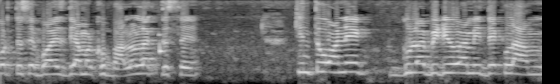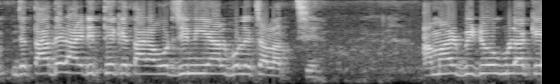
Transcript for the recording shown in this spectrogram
করতেছে, বয়েজ দিয়ে আমার খুব ভালো লাগতেছে। কিন্তু অনেকগুলা ভিডিও আমি দেখলাম যে তাদের আইডি থেকে তারা অরিজিনিয়াল বলে চালাচ্ছে। আমার ভিডিওগুলাকে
